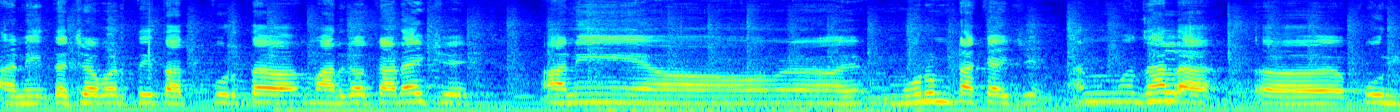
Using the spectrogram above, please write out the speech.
आणि त्याच्यावरती तात्पुरता मार्ग काढायचे आणि मुरुम टाकायचे आणि मग झाला पूल.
